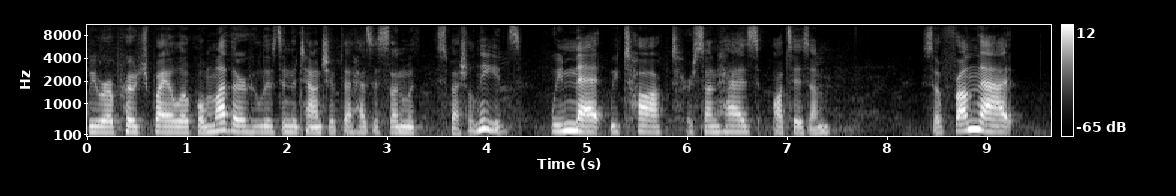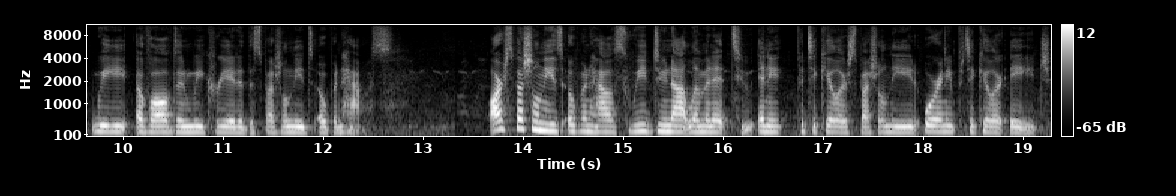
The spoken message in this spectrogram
We were approached by a local mother who lives in the township that has a son with special needs. We met, we talked. Her son has autism. So from that, we evolved and we created the Special Needs Open House. Our special needs open house, we do not limit it to any particular special need or any particular age.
